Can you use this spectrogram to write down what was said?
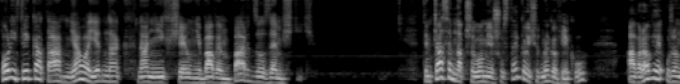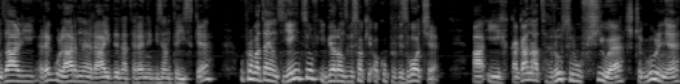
Polityka ta miała jednak na nich się niebawem bardzo zemścić. Tymczasem na przełomie VI i VII wieku Awarowie urządzali regularne rajdy na tereny bizantyjskie, uprowadzając jeńców i biorąc wysokie okupy w złocie, a ich kaganat rósł w siłę, szczególnie,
